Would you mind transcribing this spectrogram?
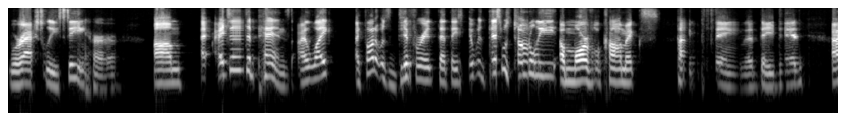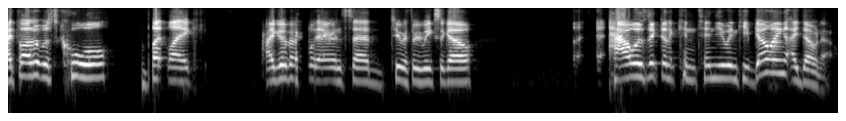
We're actually seeing her. Um, I, it just depends. I like. I thought it was different that they. It was. This was totally a Marvel Comics type thing that they did. I thought it was cool, but like, I go back to what Aaron said two or three weeks ago. How is it going to continue and keep going? I don't know,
